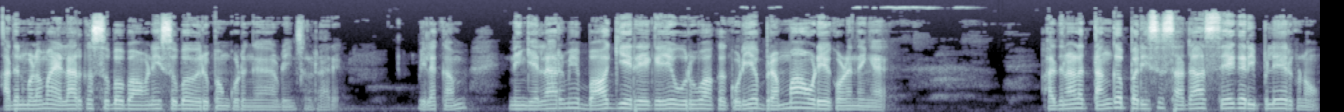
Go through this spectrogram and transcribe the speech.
அதன் மூலமாக எல்லாருக்கும் சுப பாவனை சுப விருப்பம் கொடுங்க அப்படின்னு சொல்கிறாரு விளக்கம் நீங்கள் எல்லாருமே பாக்கிய ரேகையை உருவாக்கக்கூடிய பிரம்மாவுடைய குழந்தைங்க. அதனால தங்க பரிசு சதா சேகரிப்பிலே இருக்கணும்.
